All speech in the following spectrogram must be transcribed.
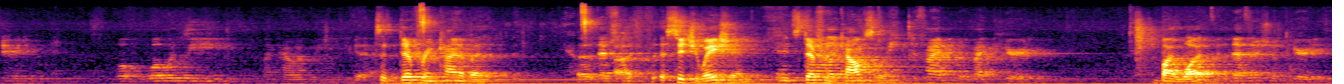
Very different. What, what would be, like, how would we do that? It's a different kind of a, that's a, a situation. It's different Like, counseling. Defined by purity. By what? The definition of purity.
